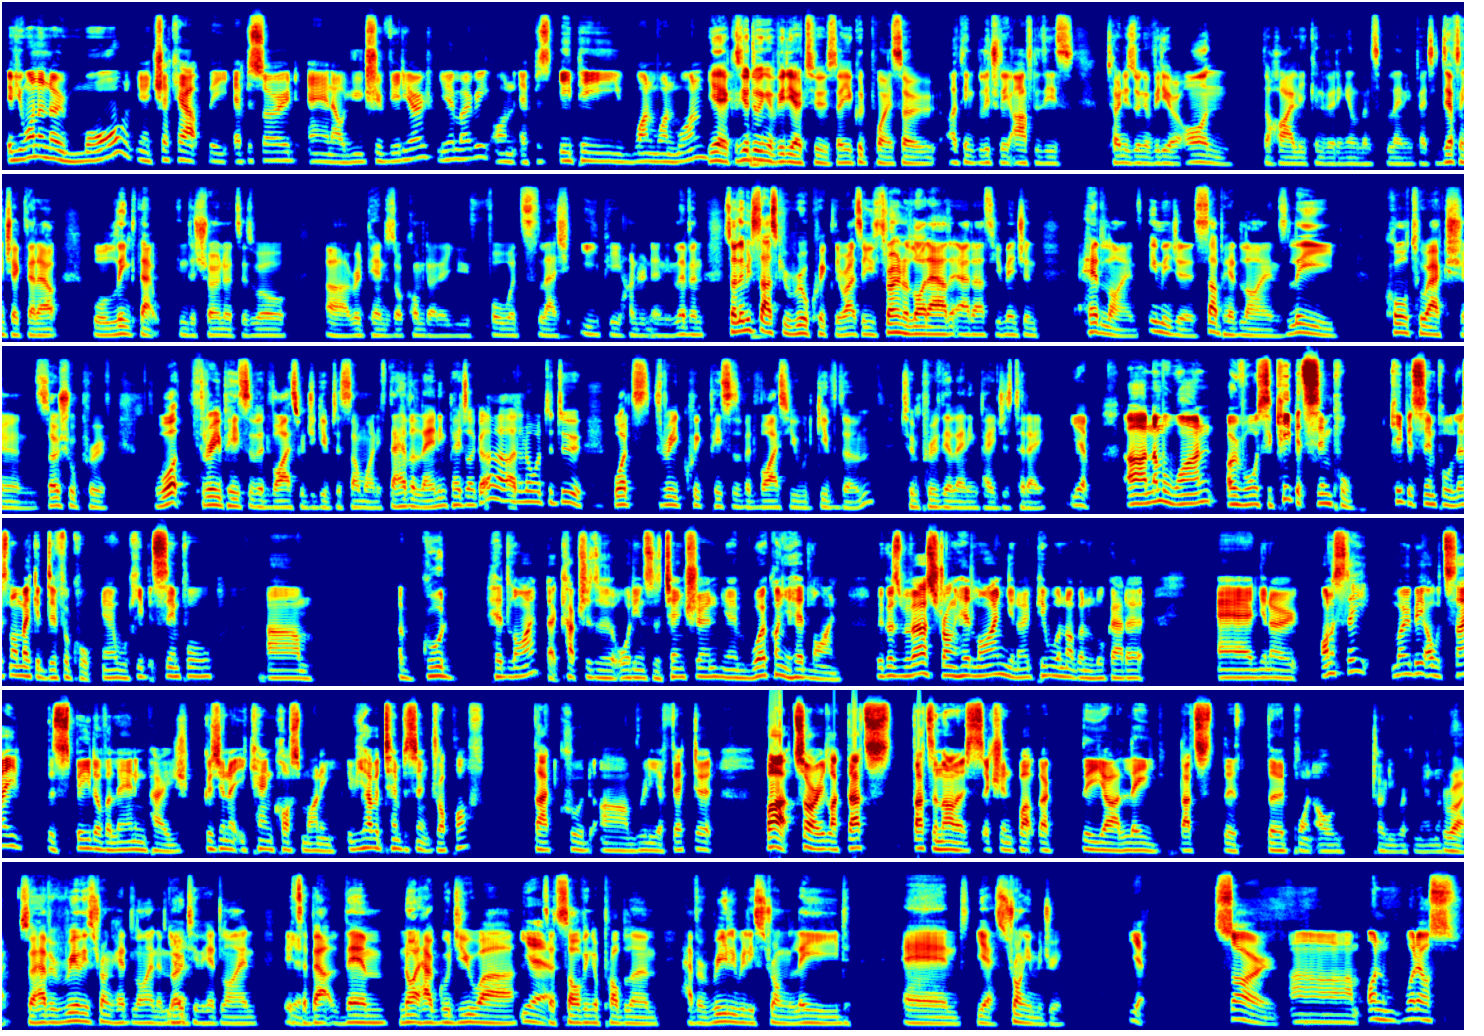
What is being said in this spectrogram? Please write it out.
if you want to know more, you know, check out the episode and our YouTube video, yeah, Moby, on EP one one one. Yeah, because you're doing a video too. So you good point. So I think literally after this, Tony's doing a video on the highly converting elements of landing page. So definitely check that out. We'll link that in the show notes as well. Uh, redpandas.com.au forward slash EP 111. So let me just ask you real quickly, right? So you've thrown a lot out at us. You mentioned headlines, images, sub headlines, lead, call to action, social proof. What three pieces of advice would you give to someone if they have a landing page like, oh, I don't know what to do? What's three quick pieces of advice you would give them to improve their landing pages today? Yep. Uh, number one, overall, is to keep it simple. Keep it simple. Let's not make it difficult. You know, we'll keep it simple. Um, a good headline that captures the audience's attention. You know, work on your headline because without a strong headline, you know, people are not going to look at it. And you know, honestly, maybe I would say the speed of a landing page because you know it can cost money. If you have a ten percent drop off, that could um really affect it. But sorry, like that's that's another section. But like the uh, lead, that's the third point I would totally recommend. Right. So have a really strong headline, a Yeah. motive headline. It's Yeah. about them, not how good you are. Yeah, So it's solving a problem. Have a really, really strong lead, and yeah, strong imagery. Yep. So, um, on what else?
